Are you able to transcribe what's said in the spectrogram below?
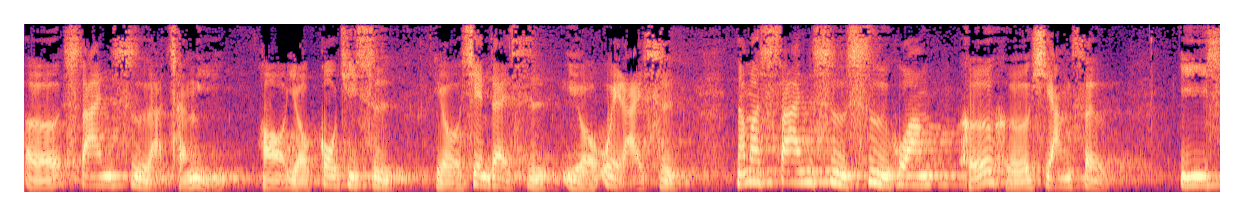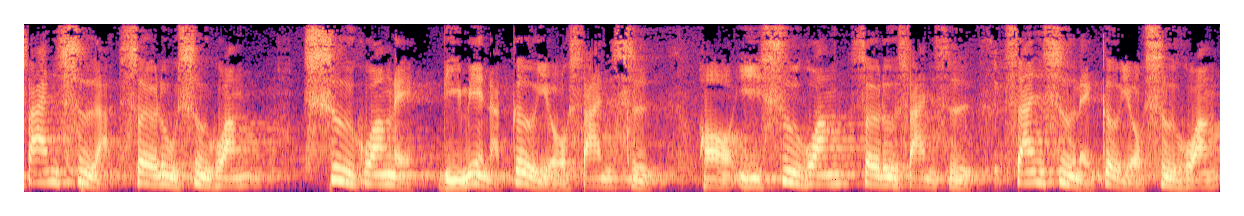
而三世啊成矣，哦有过去世，有现在世，有未来世，那么三世四方和合相摄。以三世啊摄入四方，四方呢里面呢各有三世。哦，以四方摄入三世，三世呢各有四方，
